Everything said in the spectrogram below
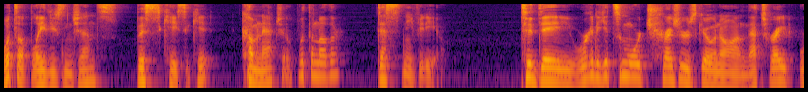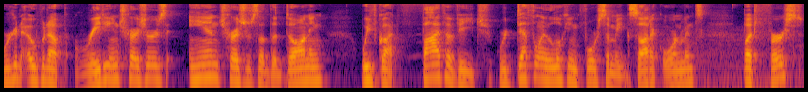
What's up, ladies and gents? This is KSigKid, coming at you with another Destiny video. Today, we're going to get some more treasures going on. That's right, we're going to open up Radiant Treasures and Treasures of the Dawning. We've got five of each. We're definitely looking for some exotic ornaments. But first,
